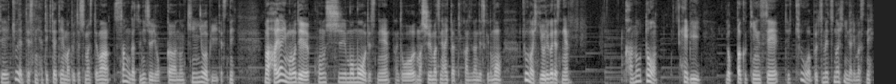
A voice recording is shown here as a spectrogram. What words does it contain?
で今日ですねやっていきたいテーマといたしましては3月24日の金曜日ですね。まあ、早いもので今週ももうですね、とまあ、週末に入ったっていう感じなんですけども今日の日和がですね蚊のと蛇六白金星で今日は仏滅の日になりますね、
